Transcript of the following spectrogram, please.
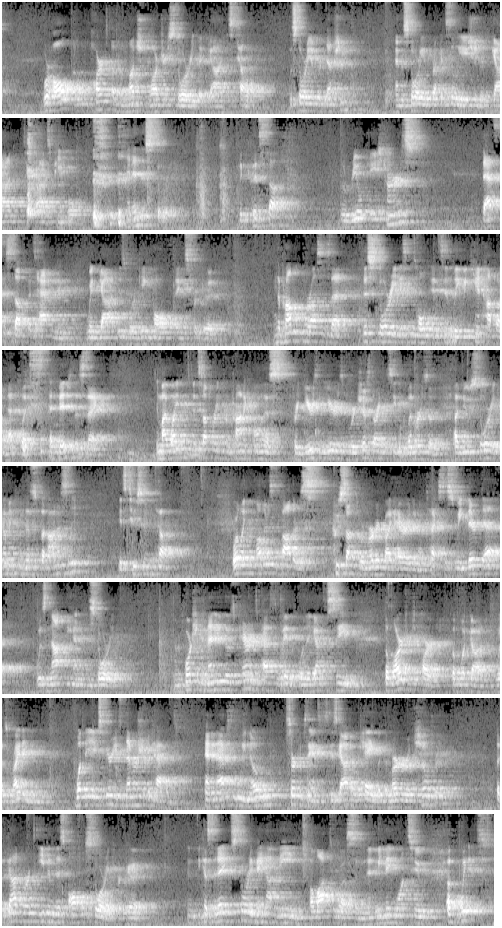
We're all a part of a much larger story that God is telling the story of redemption and the story of reconciliation of God to God's people. And in this story, the good stuff, the real page turners, that's the stuff that's happening when God is working all things for good. And the problem for us is that this story isn't told instantly. We can't hop on Netflix and binge this thing. And my wife has been suffering from chronic illness for years and years, and we're just starting to see the glimmers of a new story coming from this. But honestly, it's too soon to tell. Or like the mothers and fathers whose sons were murdered by Herod in our text this week, their death was not the end of the story. unfortunately, many of those parents passed away before they got to see the larger part of what God was writing. What they experienced never should have happened. And in absolutely no circumstances is God okay with the murder of children. But God worked even this awful story for good. Because today this story may not mean a lot to us, and, and we may want to avoid it.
